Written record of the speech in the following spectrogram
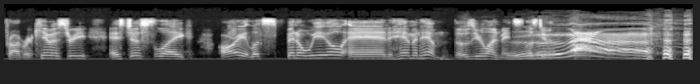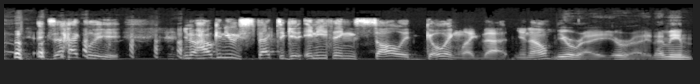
proper chemistry. It's just like all right, let's spin a wheel and him and him. Those are your line mates. Let's do it. Ah! Exactly. you know how can you expect to get anything solid going like that? You know. You're right. You're right. I mean,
